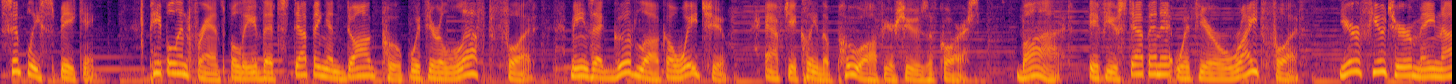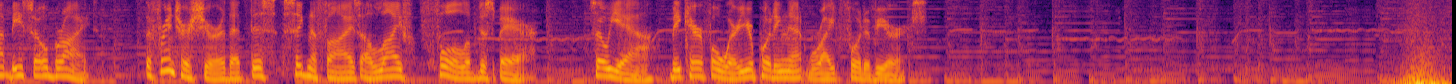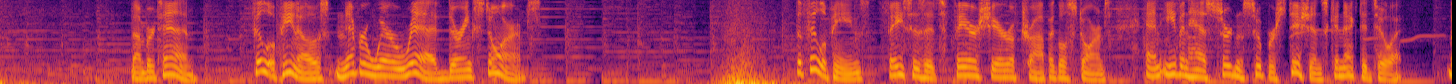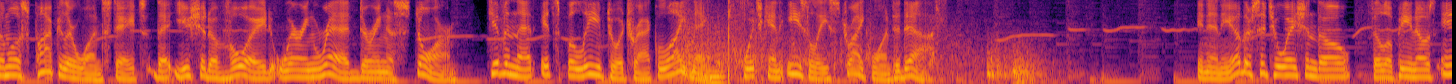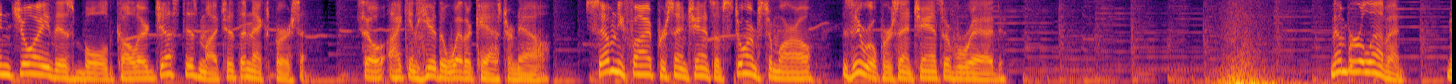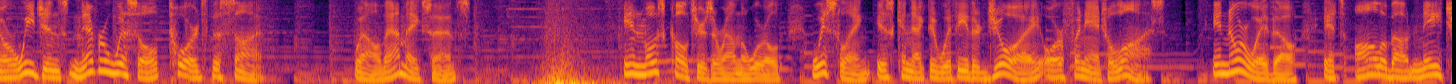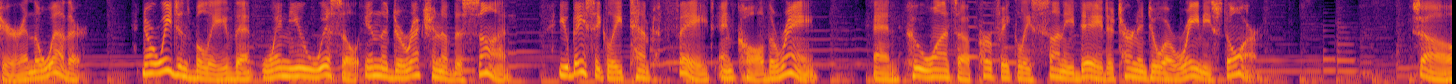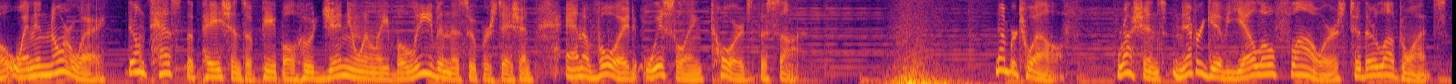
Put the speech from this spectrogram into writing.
Simply speaking, People in France believe that stepping in dog poop with your left foot means that good luck awaits you, after you clean the poo off your shoes, of course. But if you step in it with your right foot, your future may not be so bright. The French are sure that this signifies a life full of despair. So, yeah, be careful where you're putting that right foot of yours. Number 10. Filipinos never wear red during storms. The Philippines faces its fair share of tropical storms and even has certain superstitions connected to it. The most popular one states that you should avoid wearing red during a storm, given that it's believed to attract lightning, which can easily strike one to death. In any other situation, though, Filipinos enjoy this bold color just as much as the next person. So I can hear the weathercaster now. 75% chance of storms tomorrow, 0% chance of red. Number 11. Norwegians never whistle towards the sun. Well, that makes sense. In most cultures around the world, whistling is connected with either joy or financial loss. In Norway, though, it's all about nature and the weather. Norwegians believe that when you whistle in the direction of the sun, you basically tempt fate and call the rain. And who wants a perfectly sunny day to turn into a rainy storm? So, when in Norway, Don't test the patience of people who genuinely believe in this superstition and avoid whistling towards the sun. Number 12. Russians never give yellow flowers to their loved ones.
